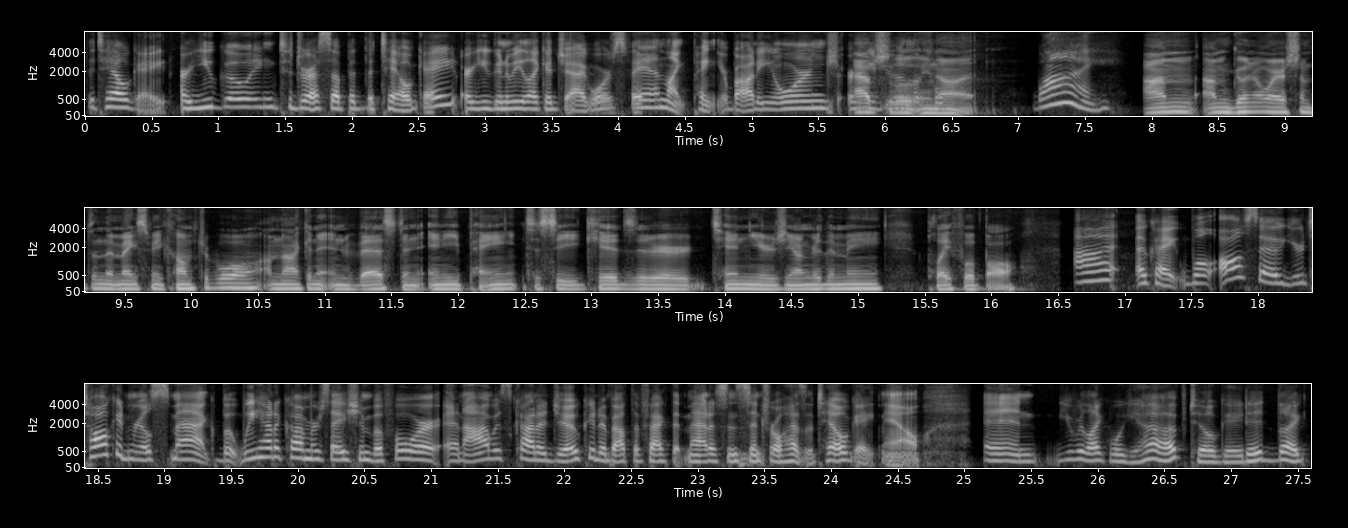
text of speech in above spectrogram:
The tailgate. Are you going to dress up at the tailgate? Are you going to be like a Jaguars fan, like paint your body orange? Doing Absolutely not. Why? I'm I'm gonna wear something that makes me comfortable. I'm not gonna invest in any paint to see kids that are ten years younger than me play football. I okay. Well, also you're talking real smack, but we had a conversation before, and I was kind of joking about the fact that Madison Central has a tailgate now, and you were like, "Well, yeah, I've tailgated." Like,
